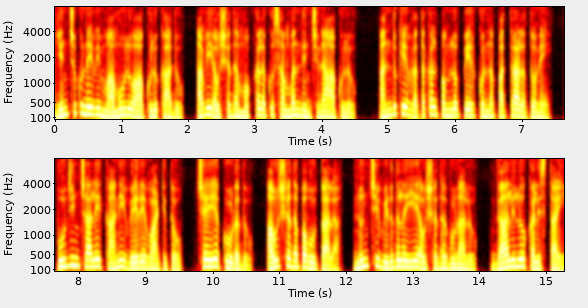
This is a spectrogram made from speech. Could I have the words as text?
ఎంచుకునేవి మామూలు ఆకులు కాదు అవి ఔషధ మొక్కలకు సంబంధించిన ఆకులు. అందుకే వ్రతకల్పంలో పేర్కొన్న పత్రాలతోనే పూజించాలే కాని వేరే వాటితో చేయకూడదు. ఔషధపభూతాల నుంచి విడుదలయ్యే ఔషధ గుణాలు గాలిలో కలిస్తాయి.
